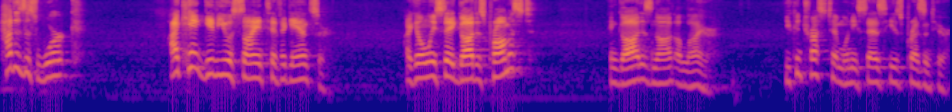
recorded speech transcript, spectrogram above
How does this work? I can't give you a scientific answer. I can only say God has promised, and God is not a liar. You can trust him when he says he is present here.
